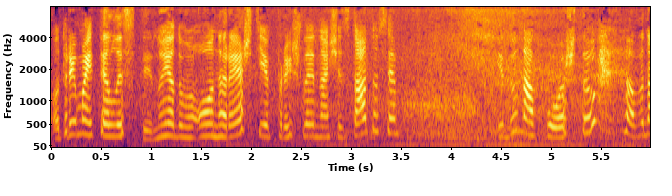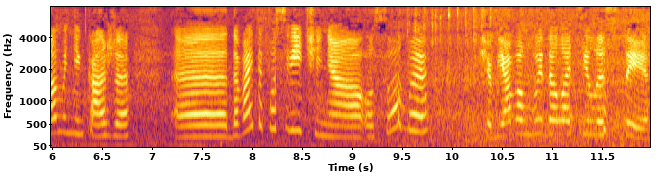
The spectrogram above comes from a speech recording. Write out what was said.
отримайте листи. Ну, я думаю, о, нарешті прийшли наші статуси. Іду на пошту, а вона мені каже: е, давайте посвідчення особи, щоб я вам видала ці листи.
